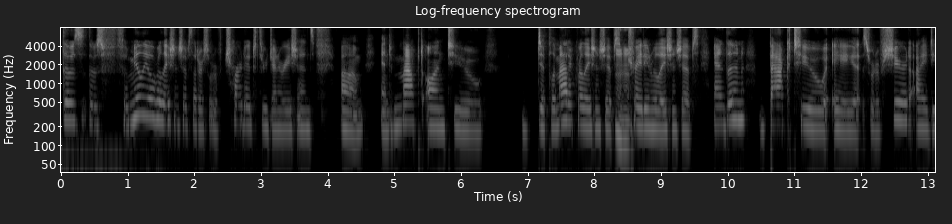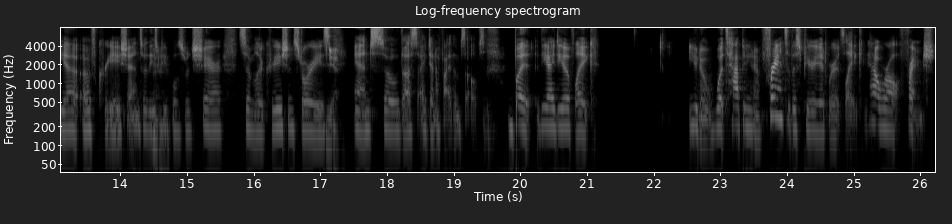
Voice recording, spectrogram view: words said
those those familial relationships that are sort of charted through generations um and mapped onto diplomatic relationships Mhm. trading relationships and then back to a sort of shared idea of creation so these Mhm. peoples would share similar creation stories Yeah. and so thus identify themselves but the idea of like you know what's happening in france at this period where it's like now we're all french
